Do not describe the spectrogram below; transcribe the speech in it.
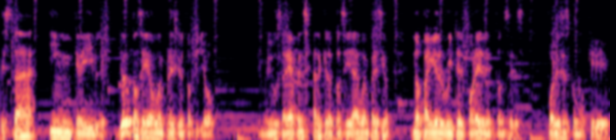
está increíble. Yo lo conseguí a buen precio, es lo que yo me gustaría pensar que lo considera a buen precio, no pagué el retail por él, entonces por eso es como que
